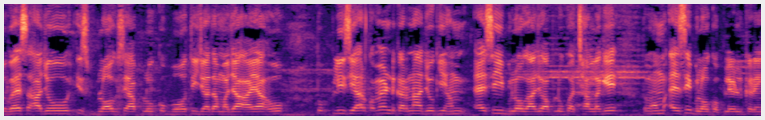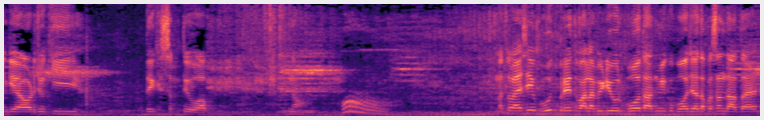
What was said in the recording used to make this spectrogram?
तो वैसे आज हो इस ब्लॉग से आप लोग को बहुत ही ज़्यादा मज़ा आया हो। तो प्लीज़ यार कमेंट करना जो कि हम ऐसे ही ब्लॉग आज आप लोग को अच्छा लगे तो हम ऐसे ब्लॉग को अपलोड करेंगे और जो कि देख सकते हो आप। कितना मतलब ऐसे भूत प्रेत वाला वीडियो बहुत आदमी को बहुत ज़्यादा पसंद आता है।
